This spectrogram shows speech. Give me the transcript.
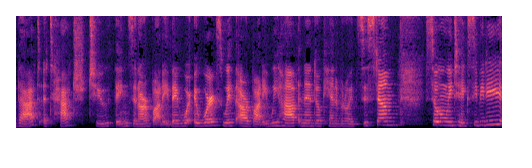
that attach to things in our body. They It works with our body. We have an endocannabinoid system. So when we take CBD,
